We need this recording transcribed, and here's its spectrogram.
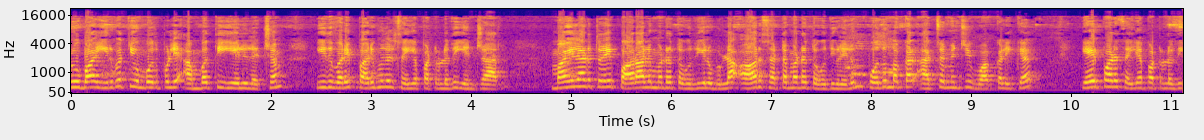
ரூபாய் இருபத்தி ஒன்பது புள்ளி ஐம்பத்தி ஏழு லட்சம் இதுவரை பறிமுதல் செய்யப்பட்டுள்ளது என்றார். மயிலாடுதுறை பாராளுமன்ற தொகுதியில் உள்ள ஆறு சட்டமன்ற தொகுதிகளிலும் பொதுமக்கள் அச்சமின்றி வாக்களிக்க ஏற்பாடு செய்யப்பட்டுள்ளது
